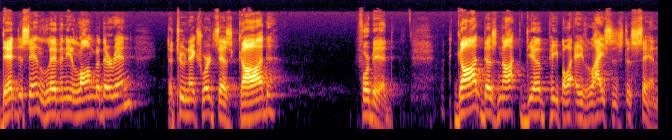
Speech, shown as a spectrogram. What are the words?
dead to sin live any longer therein? The two next words says, God forbid. God does not give people a license to sin.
